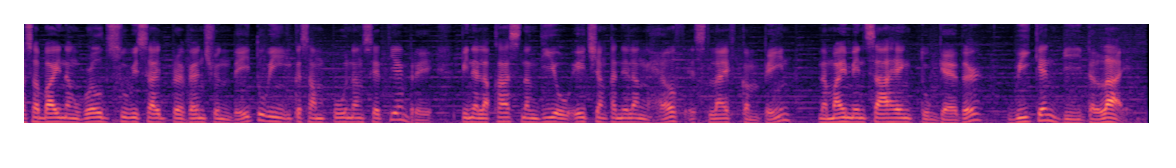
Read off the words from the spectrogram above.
Kasabay ng World Suicide Prevention Day tuwing ikasampu ng Setyembre, pinalakas ng DOH ang kanilang Health is Life campaign na may mensaheng Together, We Can Be the Light.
